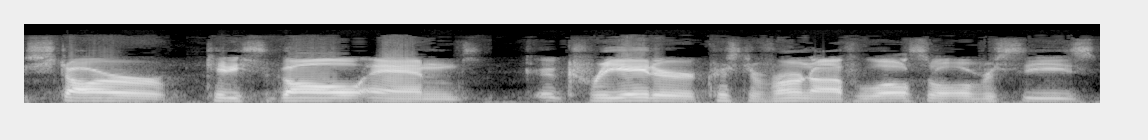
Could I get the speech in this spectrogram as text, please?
star Katey Sagal and creator Krista Vernoff, who also oversees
